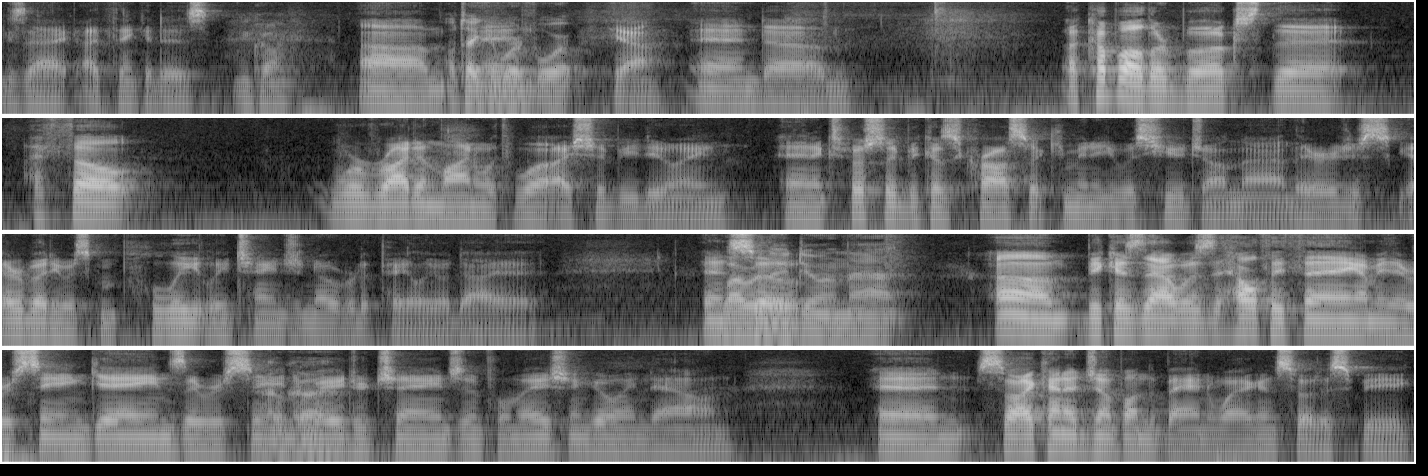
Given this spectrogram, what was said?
exact. I think it is. Okay. Um, I'll take your word for it. Yeah, and um, a couple other books that I felt were right in line with what I should be doing, and especially because CrossFit community was huge on that. They were just everybody was completely changing over to paleo diet. And Why so, were they doing that? Um, because that was a healthy thing. I mean, they were seeing gains, they were seeing a major change, inflammation going down, and so I kind of jump on the bandwagon, so to speak.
